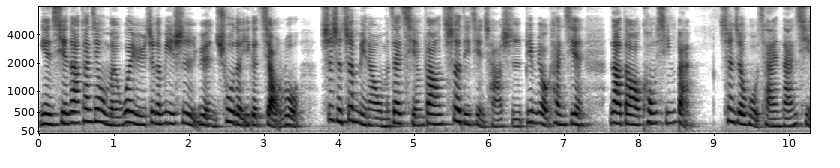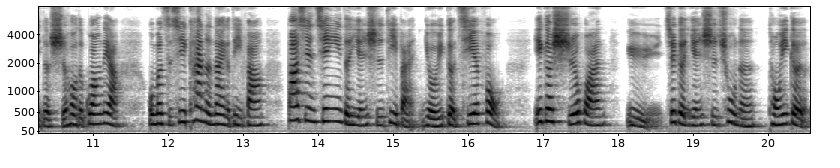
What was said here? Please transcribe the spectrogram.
眼前呢，看见我们位于这个密室远处的一个角落。事实证明啊，我们在前方彻底检查时，并没有看见那道空心板。趁着火柴燃起的时候的光亮，我们仔细看了那个地方，发现坚硬的岩石地板有一个接缝，一个石环与这个岩石处呢，同一个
